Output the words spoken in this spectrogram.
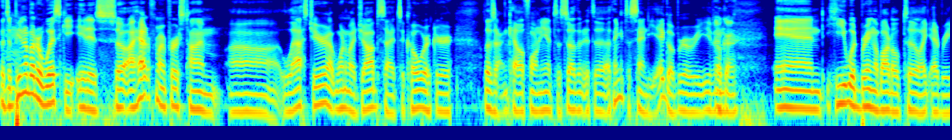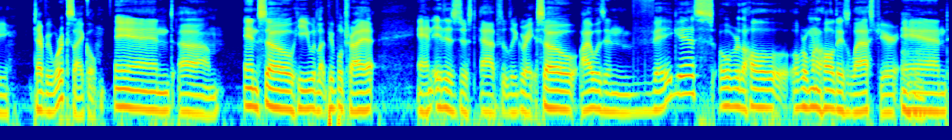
It's mm. a peanut butter whiskey. It is so. I had it for my first time uh, last year at one of my job sites. A coworker lives out in California. It's a southern. It's a I think it's a San Diego brewery even. Okay. And he would bring a bottle to like every to every work cycle, and um and so he would let people try it, and it is just absolutely great. So I was in Vegas over the whole over one of the holidays last year, mm-hmm. and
